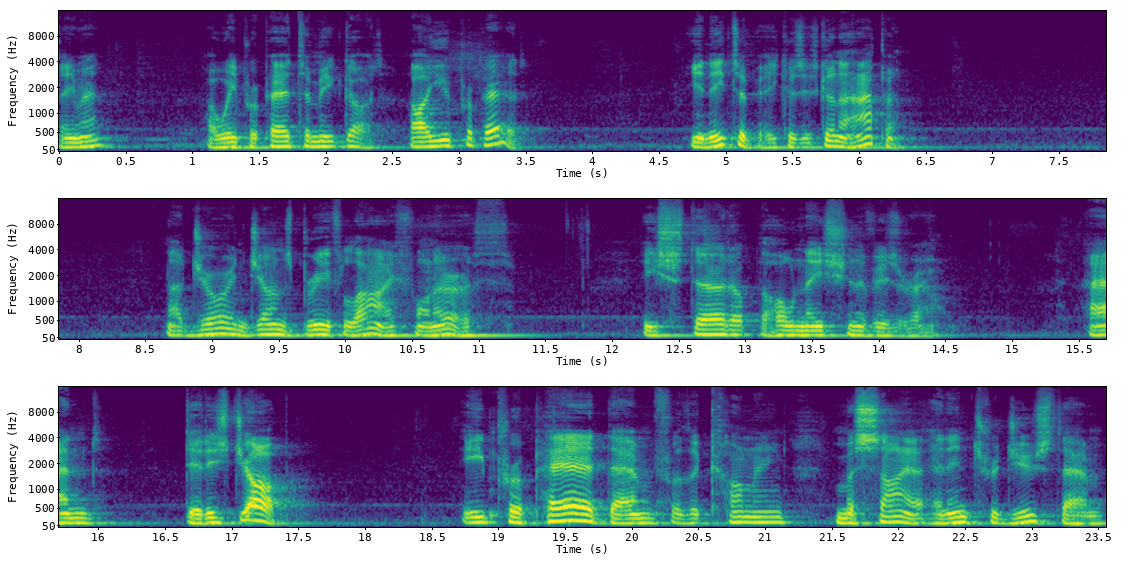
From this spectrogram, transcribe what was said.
Amen? Are we prepared to meet God? Are you prepared? You need to be because it's going to happen. Now, during John's brief life on earth, he stirred up the whole nation of Israel and did his job. He prepared them for the coming Messiah and introduced them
